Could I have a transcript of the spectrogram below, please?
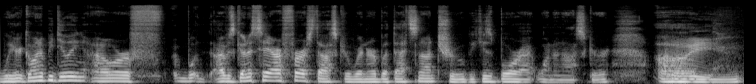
We're going to be doing our. F- w- I was going to say our first Oscar winner, but that's not true because Borat won an Oscar. Um,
